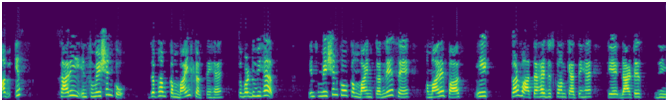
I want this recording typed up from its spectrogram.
اب اس ساری انفارمیشن کو جب ہم کمبائن کرتے ہیں تو what do we have information کو کمبائن کرنے سے ہمارے پاس ایک کرو آتا ہے جس کو ہم کہتے ہیں کہ that is the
